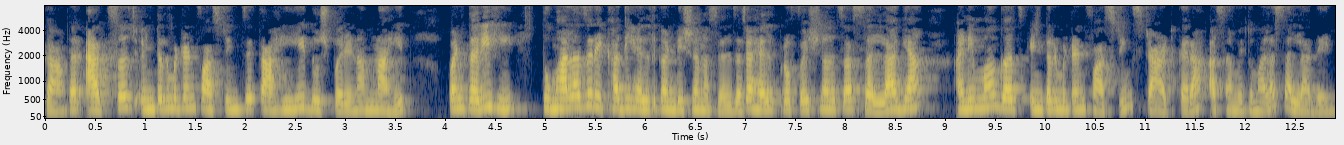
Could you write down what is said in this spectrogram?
का? तर ऍज सच इंटरमिटंट फास्टिंगचे काहीही दुष्परिणाम नाहीत. पण तरीही तुम्हाला जर एखादी हेल्थ कंडिशन असेल जसं हेल्थ प्रोफेशनलचा सल्ला घ्या आणि मगच इंटरमिटंट फास्टिंग स्टार्ट करा असा मी तुम्हाला सल्ला देईन.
